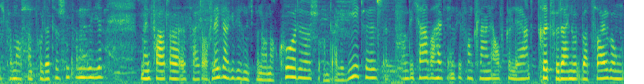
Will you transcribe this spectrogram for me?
Ich komme aus einer politischen Familie. Mein Vater ist halt auch Linker gewesen. Ich bin auch noch kurdisch und alevitisch. Und ich habe halt irgendwie von klein auf gelernt, tritt für deine Überzeugung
